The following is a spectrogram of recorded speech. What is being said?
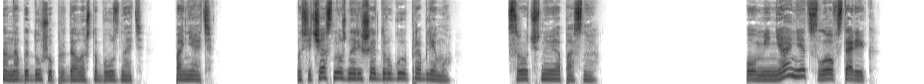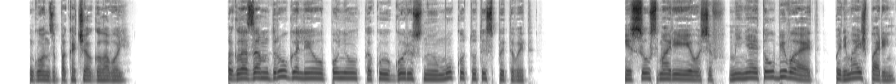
Она бы душу продала, чтобы узнать, понять. Но сейчас нужно решать другую проблему, срочную и опасную. «У меня нет слов, старик», — Гонза покачал головой. По глазам друга Лео понял, какую горестную муку тот испытывает. «Иисус Мария Иосиф, меня это убивает, понимаешь, парень?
